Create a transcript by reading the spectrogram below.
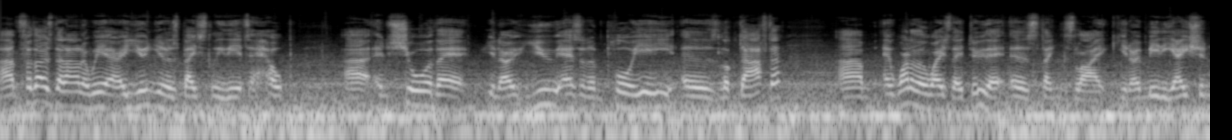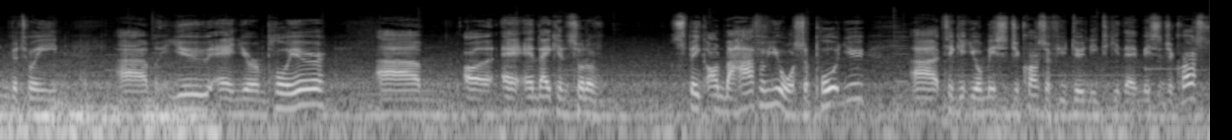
Um, for those that aren't aware, a union is basically there to help uh, ensure that you know you as an employee is looked after. Um, and one of the ways they do that is things like you know mediation between um, you and your employer, um, uh, and, they can sort of speak on behalf of you or support you uh, to get your message across if you do need to get that message across.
